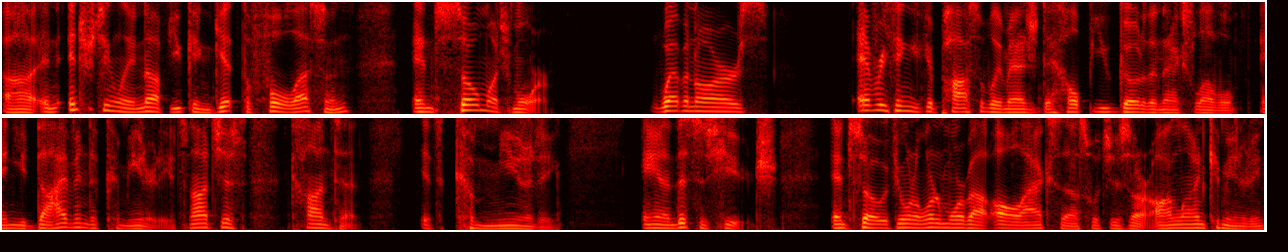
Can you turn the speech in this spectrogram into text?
Uh, and interestingly enough, you can get the full lesson and so much more webinars, everything you could possibly imagine to help you go to the next level. And you dive into community. It's not just content, it's community. And this is huge. And so, if you want to learn more about All Access, which is our online community,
